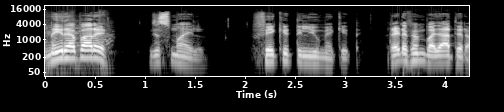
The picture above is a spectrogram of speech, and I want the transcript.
नहीं रह पा रहे? Just smile fake it till you make it red FM बजाते रहो।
